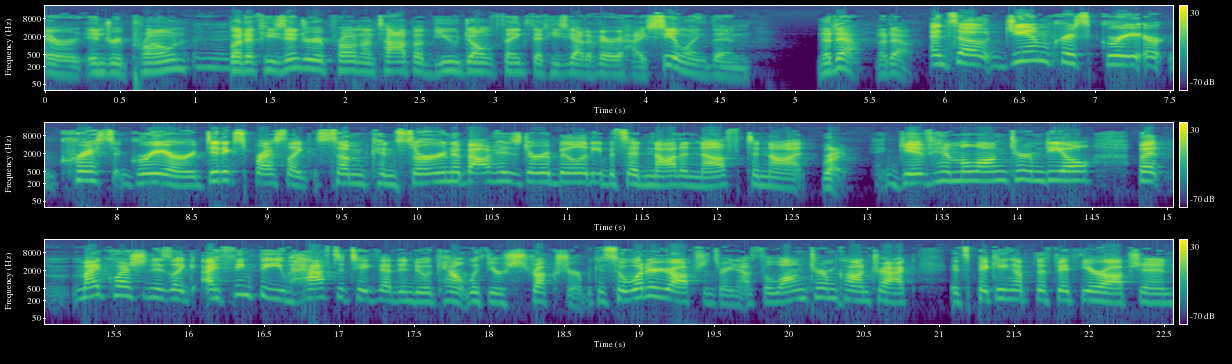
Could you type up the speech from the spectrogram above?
or injury prone. Mm-hmm. But if he's injury prone on top of you don't think that he's got a very high ceiling, then no doubt, no doubt. And so GM Chris Grier, Chris Grier did express like some concern about his durability, but said not enough to not Right. give him a long-term deal. But my question is like I think that you have to take that into account with your structure because so what are your options right now? It's the long-term contract, it's picking up the fifth year option,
